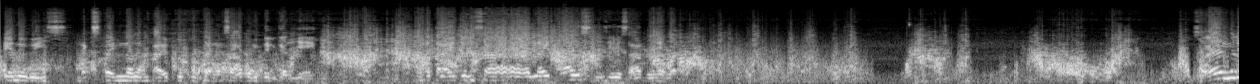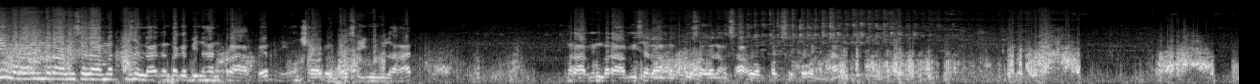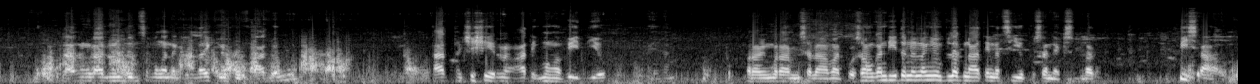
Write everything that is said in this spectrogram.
Anyways, next time na lang tayo pupunta ng Sakong del Gallego. Punta tayo dun sa lighthouse na sinasabi nila. So ayun muli, maraming maraming salamat po sa lahat ng taga-binahan proper. Ayan, shoutout po sa inyo lahat. Maraming maraming salamat po sa walang sawang pagsuporta. Lalong-lalo dun sa mga nag-like, nag-follow at nag-share ng ating mga video. Ayan. Maraming maraming salamat po. So hanggang dito na lang yung vlog natin at see you po sa next vlog. Peace out.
